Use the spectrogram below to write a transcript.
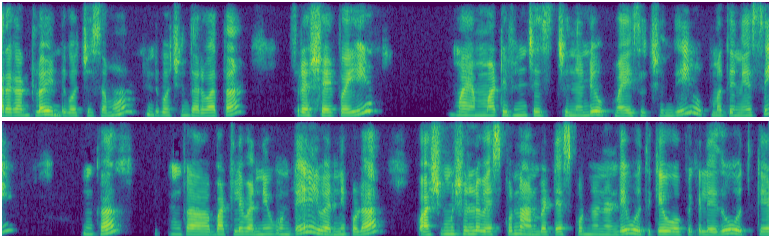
అరగంటలో ఇంటికి వచ్చేసాము ఇంటికి వచ్చిన తర్వాత ఫ్రెష్ అయిపోయి మా అమ్మ టిఫిన్ చేసిచ్చిందండి. ఉప్మా వేసి వచ్చింది ఉప్మా తినేసి ఇంకా ఇంకా బట్టలు ఇవన్నీ ఉంటే ఇవన్నీ కూడా వాషింగ్ మిషన్‌లో వేసుకుని నానబెట్టేసుకుంటున్నానండి. ఉతికే ఓపిక లేదు. ఉతికే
